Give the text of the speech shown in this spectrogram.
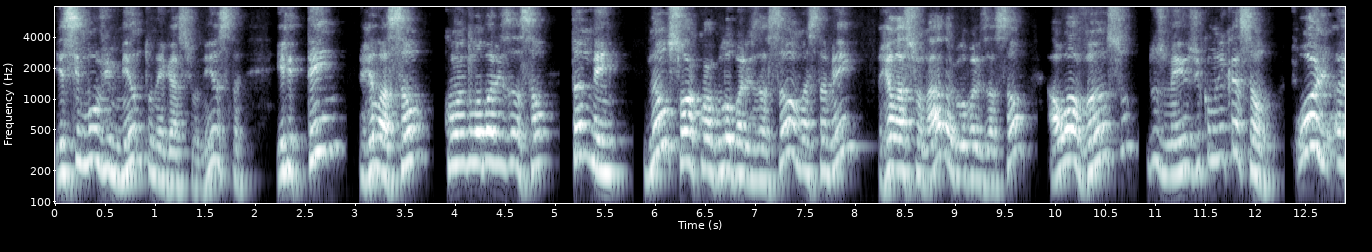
esse movimento negacionista, ele tem relação com a globalização também. Não só com a globalização, mas também relacionado à globalização, ao avanço dos meios de comunicação. Hoje, é,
